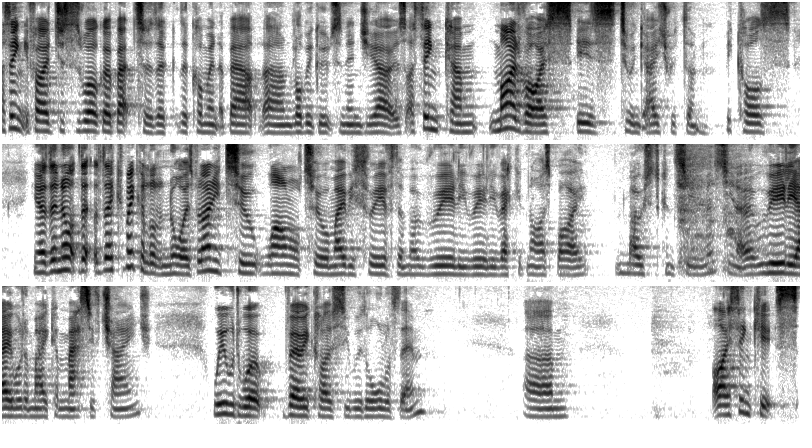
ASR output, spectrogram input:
I think if I just as well go back to the, the comment about um, lobby groups and NGOs, I think um, my advice is to engage with them because you know they're not they, can make a lot of noise, but only two, one or two, or maybe three of them are really, really recognised by most consumers. You know, really able to make a massive change. We would work very closely with all of them, Um, I think it's,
